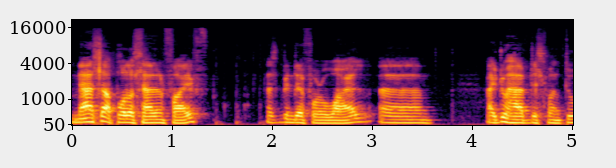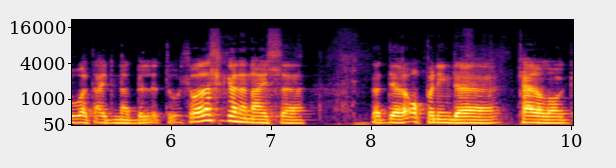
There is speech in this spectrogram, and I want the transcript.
NASA Apollo Saturn 5 has been there for a while. Um, I do have this one too, but I did not build it too. So that's kind of nice uh, that they're opening the catalog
